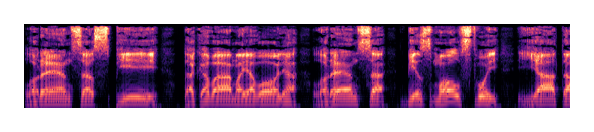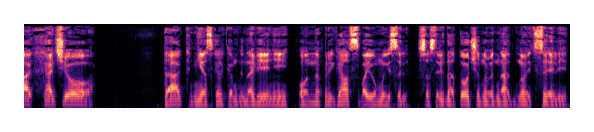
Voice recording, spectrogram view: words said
Лоренцо, спи! Такова моя воля. Лоренцо, безмолвствуй! Я так хочу!» Так, несколько мгновений он напрягал свою мысль, сосредоточенную на одной цели,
